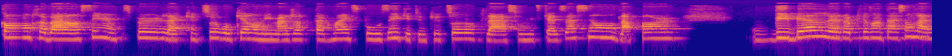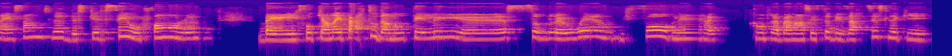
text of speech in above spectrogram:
contrebalancer un petit peu la culture auquel on est majoritairement exposé, qui est une culture de la surmédicalisation, de la peur, des belles représentations de la naissance, de ce que c'est au fond. Là. Ben, il faut qu'il y en ait partout dans nos télés, euh, sur le web. Il faut venir contrebalancer ça. Des artistes là, qui,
